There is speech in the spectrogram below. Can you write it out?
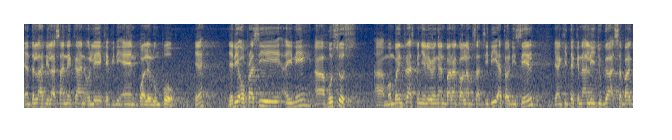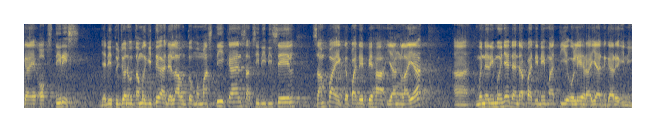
yang telah dilaksanakan oleh KPDN Kuala Lumpur. Yeah. Jadi operasi ini uh, khusus uh, membentras penyelewengan barang kawalan bersubsidi atau diesel yang kita kenali juga sebagai ops tiris. Jadi tujuan utama kita adalah untuk memastikan subsidi diesel sampai kepada pihak yang layak uh, menerimanya dan dapat dinikmati oleh rakyat negara ini.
